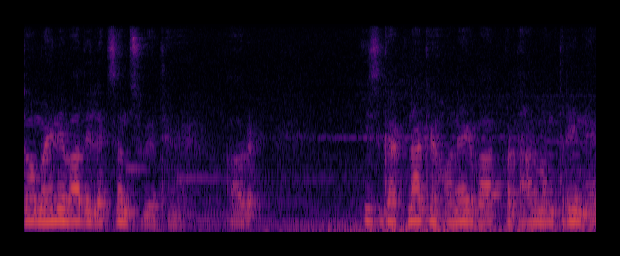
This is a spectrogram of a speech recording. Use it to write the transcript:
दो महीने बाद इलेक्शंस हुए थे और इस घटना के होने के बाद प्रधानमंत्री ने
